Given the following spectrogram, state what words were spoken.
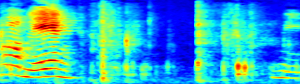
หอมแรงนี่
